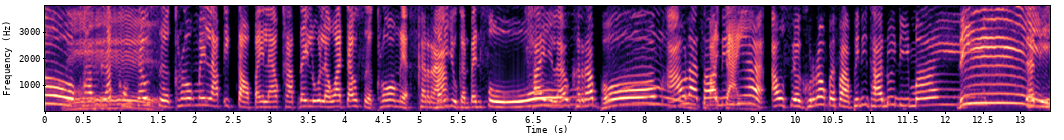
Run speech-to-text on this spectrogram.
วนี่ความลับของเจ้าเสือโคร่งไม่ลับอีกต่อไปแล้วครับ ได้รู้แล้วว่าเจ้าเสือโคร่งเนี่ยครับไม่ได้อยู่กันเป็นฝูงใช่แล้วครับผม เอาล่ะตอนนี้เนี่ยเอาเสือโคร่งไปฝากพินิธานด้วยดีไหมดีจะดี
